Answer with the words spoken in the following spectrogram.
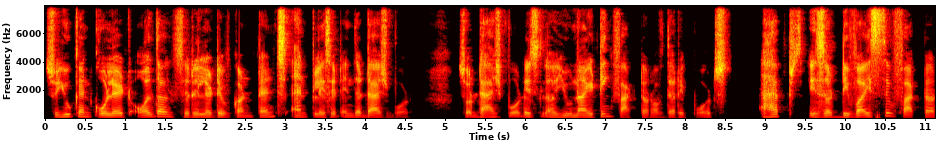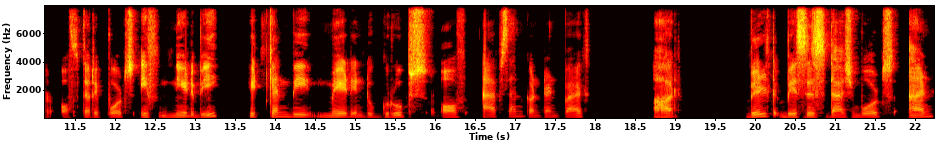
so you can collate all the relative contents and place it in the dashboard. So dashboard is a uniting factor of the reports. Apps is a divisive factor of the reports. If need be it can be made into groups of apps and content packs. Are built basis dashboards and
